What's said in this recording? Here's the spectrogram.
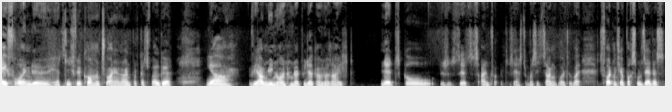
Hey Freunde, herzlich willkommen zu einer neuen Podcast-Folge. Ja, wir haben die 900 Wiedergaben erreicht. Let's go. Das ist jetzt einfach das Erste, was ich sagen wollte, weil es freut mich einfach so sehr, dass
